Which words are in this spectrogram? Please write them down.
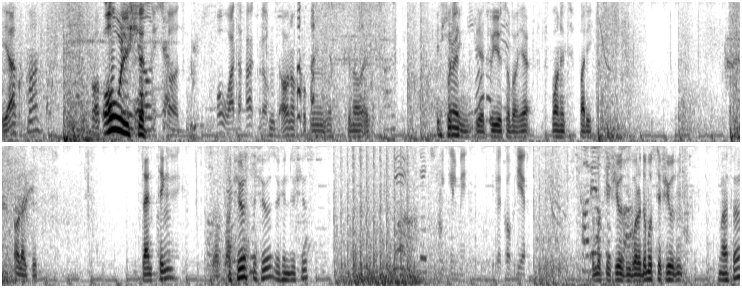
Ja, guck mal. Holy shit. Oh, what the fuck, bro. Ich muss auch noch gucken, was das genau ist. He's pushing. Yeah, two years, aber yeah. One hit, buddy. Oh, like this. Planting. Defuse, defuse, you can defuse. Du musst defusen, Bruder, du musst defusen. Warte.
